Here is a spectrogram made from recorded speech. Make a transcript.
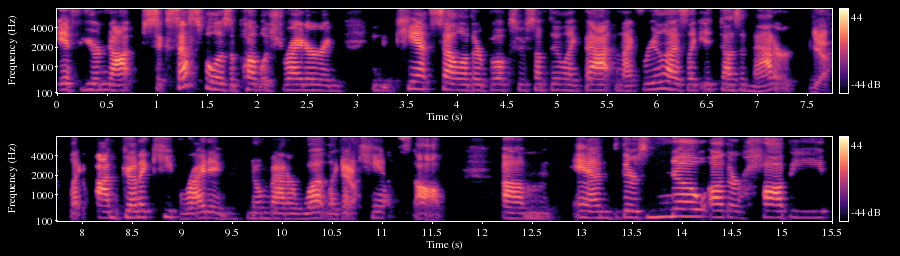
if you're not successful as a published writer and you can't sell other books or something like that? And i've realized like it doesn't matter. Yeah. Like i'm gonna keep writing no matter what. Like Yeah. i can't stop. Um and there's no other hobby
